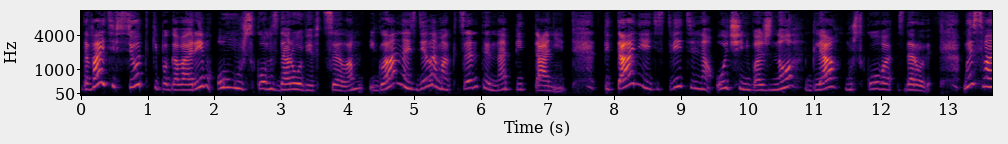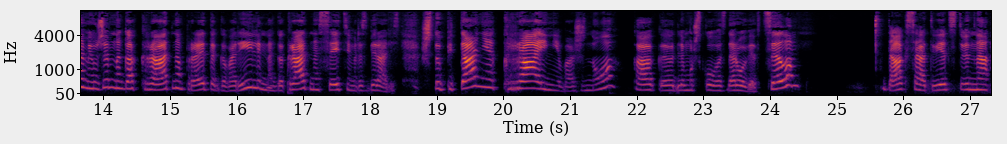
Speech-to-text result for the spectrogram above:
Давайте все-таки поговорим о мужском здоровье в целом. И главное, сделаем акценты на питании. Питание действительно очень важно для мужского здоровья. Мы с вами уже многократно про это говорили, многократно с этим разбирались, что питание крайне важно как э, для мужского здоровья в целом, так, соответственно,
